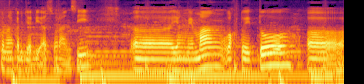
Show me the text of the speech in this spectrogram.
pernah kerja di asuransi uh, yang memang waktu itu uh,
